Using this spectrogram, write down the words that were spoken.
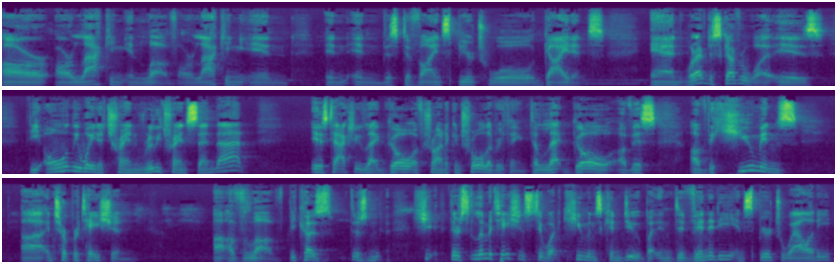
are are lacking in love, are lacking in in in this divine spiritual guidance. And what I've discovered what is the only way to trend really transcend that is to actually let go of trying to control everything, to let go of this of the human's uh, interpretation uh, of love because there's there's limitations to what humans can do but in divinity and spirituality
